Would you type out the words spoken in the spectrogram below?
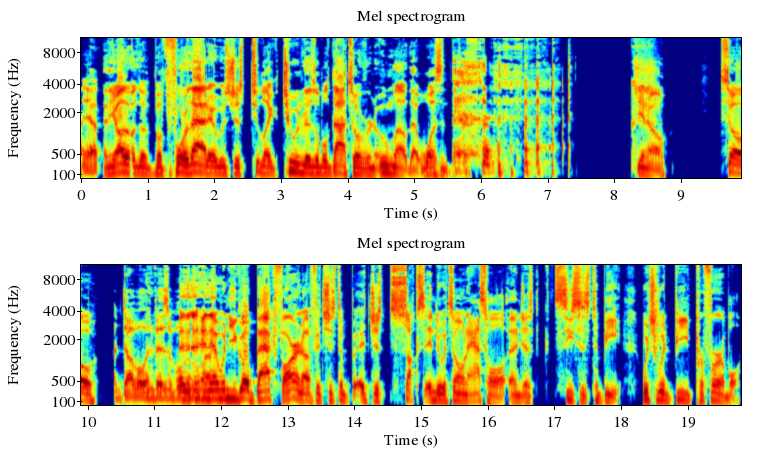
yeah. And the other, the before that, it was just two, like two invisible dots over an umlaut that wasn't there, you know? So, a double invisible. and then, and then when you go back far enough, it's just a, it just sucks into its own asshole and just ceases to be, which would be preferable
